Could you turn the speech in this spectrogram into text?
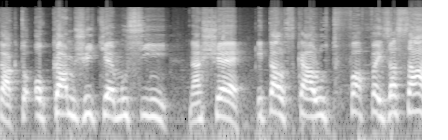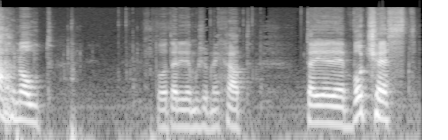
Tak to okamžitě musí naše italská Luftwaffe zasáhnout. Tohle tady nemůžeme nechat. Tady je o čest.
